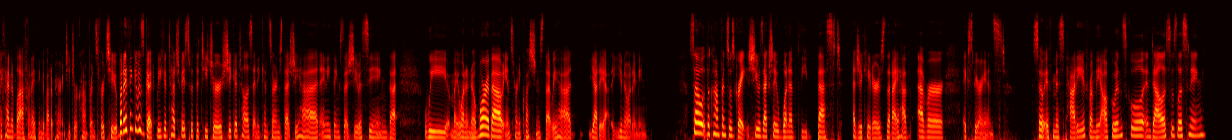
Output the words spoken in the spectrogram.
I kind of laugh when I think about a parent teacher conference for two, but I think it was good. We could touch base with the teacher. She could tell us any concerns that she had, any things that she was seeing that we might want to know more about, answer any questions that we had, yada, yada. You know what I mean. So the conference was great. She was actually one of the best educators that I have ever experienced. So if Miss Patty from the Alcuin School in Dallas is listening,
